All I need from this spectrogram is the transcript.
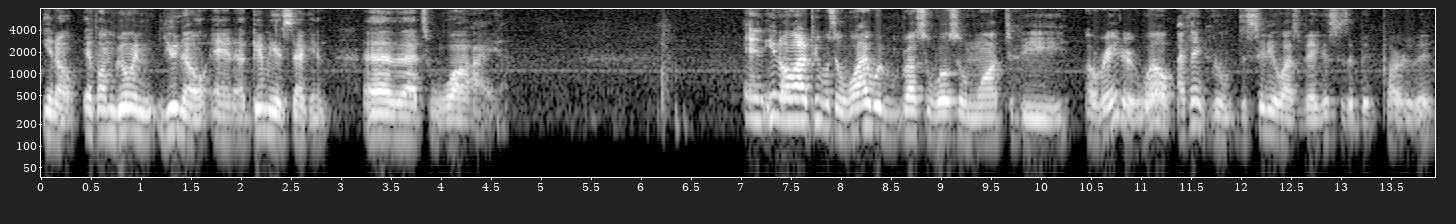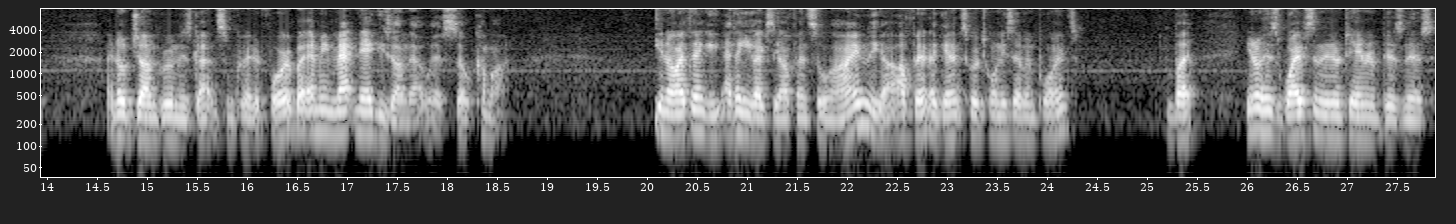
you know, if I'm going, you know, and uh, give me a second, uh, that's why. And, you know, a lot of people say, why would Russell Wilson want to be a Raider? Well, I think the, the city of Las Vegas is a big part of it. I know Jon Gruden has gotten some credit for it, but I mean Matt Nagy's on that list, so come on. You know, I think he, I think he likes the offensive line. The offense again, it scored twenty seven points, but you know his wife's in the entertainment business.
